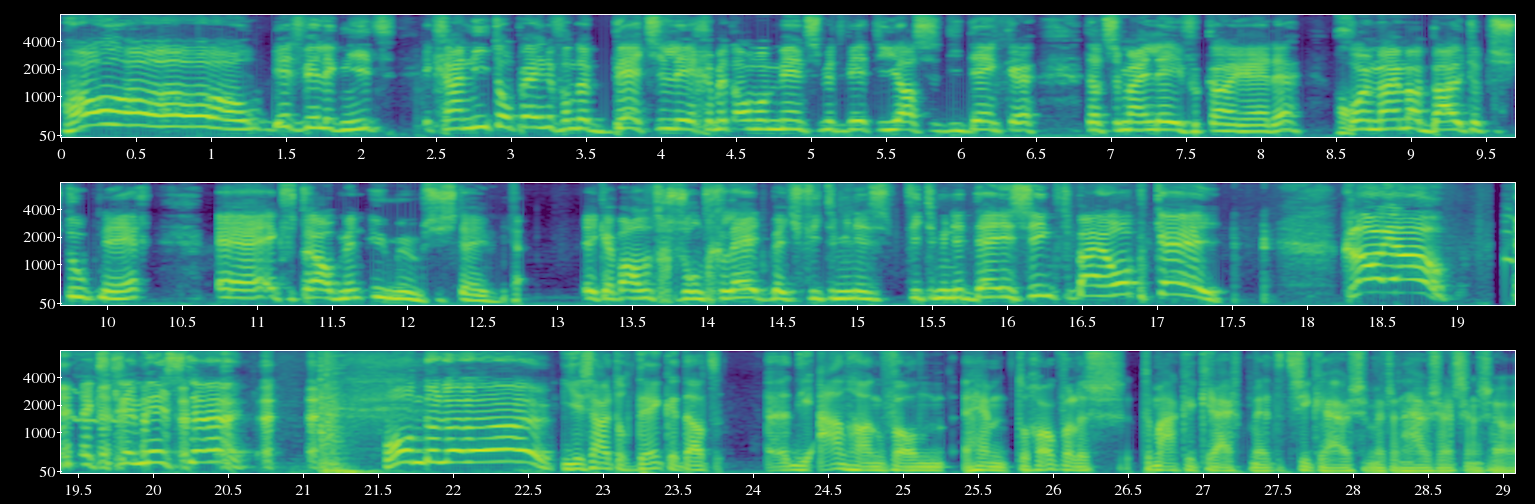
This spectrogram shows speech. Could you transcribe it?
ho, ho, ho, dit wil ik niet. Ik ga niet op een of ander bedje liggen met allemaal mensen met witte jassen die denken dat ze mijn leven kan redden. Gooi mij maar buiten op de stoep neer. Eh, ik vertrouw op mijn immuunsysteem. Ik heb altijd gezond geleid. Een beetje vitamine, vitamine D en zink erbij. Hoppakee. Klojo! Extremisten! Hondenlullen! Je zou toch denken dat eh, die aanhang van hem toch ook wel eens te maken krijgt met het ziekenhuis en met een huisarts en zo.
